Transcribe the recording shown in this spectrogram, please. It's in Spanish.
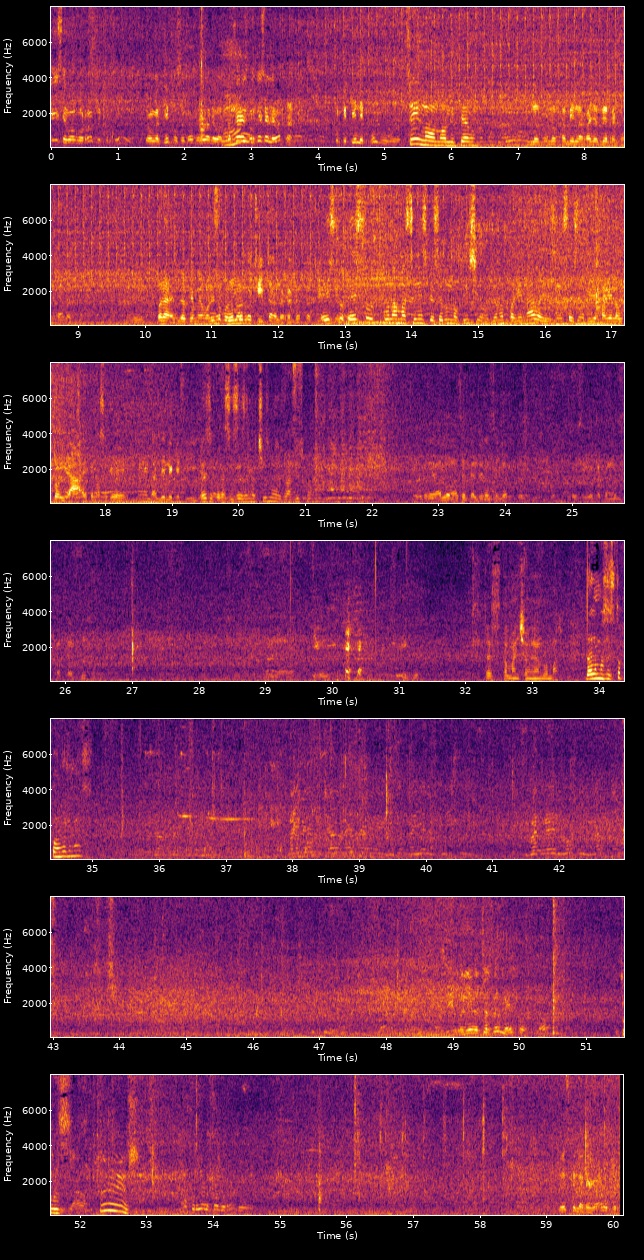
Sí, se va a borrar, de por sí. Con el tiempo se va a volver a levantar. Ujú. ¿Sabes por qué se levanta? Porque tiene polvo, güey. Sí, no, no limpiaron. Y no, no están bien las rayas bien recortadas. Ahora, lo que me molesta, por Una ejemplo, brochita, le recorta esto, esto tú nada más tienes que hacer un oficio. Yo no pagué nada y el señor está diciendo que yo pagué la autoridad y que no sé qué. Anda, dile que sí. Eso, pero así se hacen los chismes, Francisco. Pero ya lo hace entender al señor. Pero si no sacamos hasta el piso. Ah, y un- Sí, güey. Ya se está manchoneando más. Dale más estopa, dale más. Debería de echar cemento, ¿no? Pues, pues, Ah, pero ya lo está borrando. Es que la regaron.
